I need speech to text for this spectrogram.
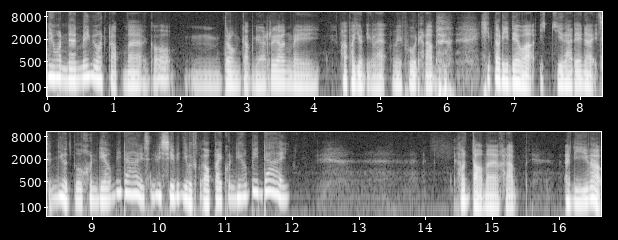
ในวันนั้นไม่มีวันกลับมา ก็ตรงกับเนื้อเรื่องในภาพยนตร์อีกแล้ว ไม่พูดครับฮิโตริเดวะอิกิระเดไนฉันอยู่ตัวคนเดียวไม่ได้ ฉันมีชีวิตอยู่ต่อไปคนเดียวไม่ได้ ท่อนต่อมาครับ อันนี้แบบ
